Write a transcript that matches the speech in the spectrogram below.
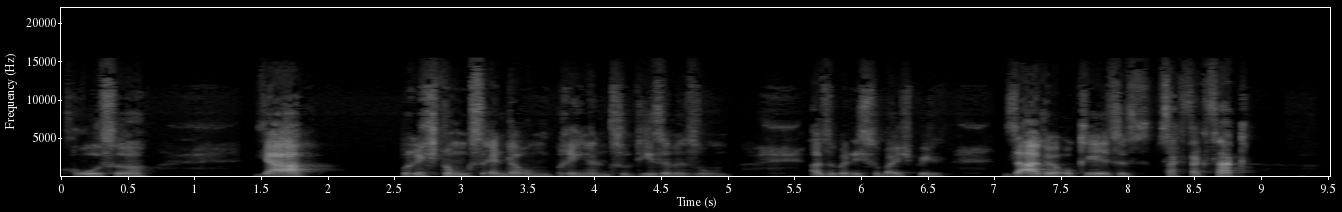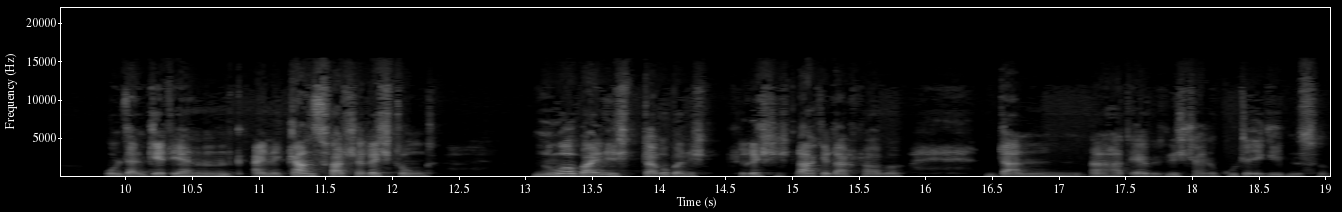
große, ja, Richtungsänderung bringen zu dieser Person. Also wenn ich zum Beispiel sage, okay, es ist zack, zack, zack, und dann geht er in mhm. eine ganz falsche Richtung, nur weil ich darüber nicht richtig nachgedacht habe, dann äh, hat er wirklich keine guten Ergebnisse.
